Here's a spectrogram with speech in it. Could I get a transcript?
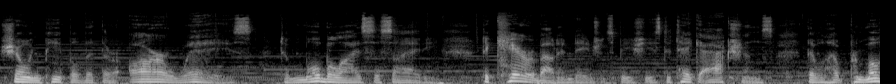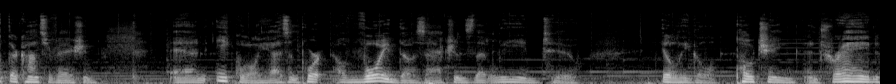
showing people that there are ways to mobilize society to care about endangered species, to take actions that will help promote their conservation, and equally as important, avoid those actions that lead to illegal poaching and trade.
